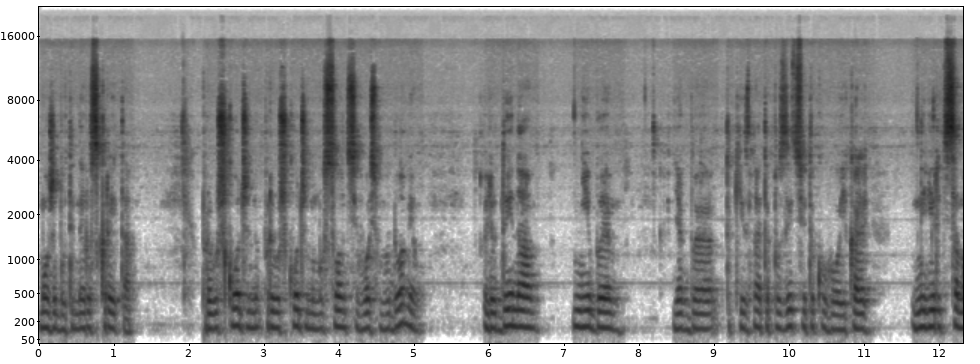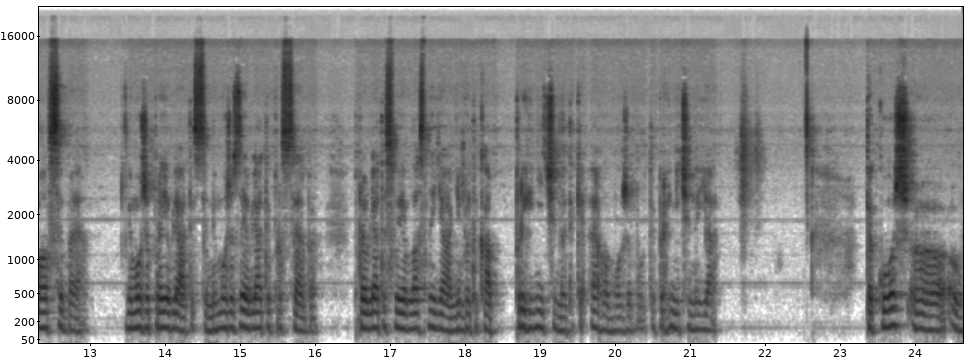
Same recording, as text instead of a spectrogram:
може бути не розкрита. При, ушкоджен- при ушкодженому сонці в восьмому домі людина ніби якби такі, знаєте, позицію такого, яка не вірить сама в себе, не може проявлятися, не може заявляти про себе, проявляти своє власне я, ніби така пригнічене таке его може бути, пригнічене я. Також е, в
